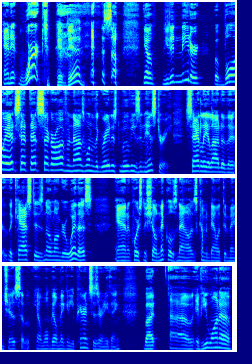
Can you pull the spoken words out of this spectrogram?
And it worked. it did. so, you know, you didn't need her, but boy, it set that sucker off, and now it's one of the greatest movies in history. Sadly, a lot of the, the cast is no longer with us. And of course, Nichelle Nichols now is coming down with dementia, so you know won't be able to make any appearances or anything. But uh, if you want to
